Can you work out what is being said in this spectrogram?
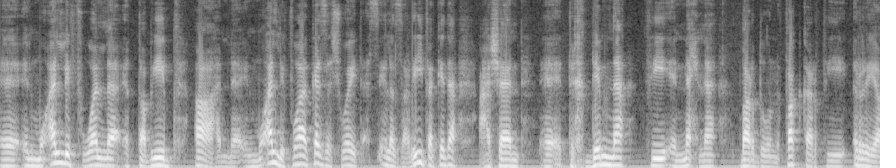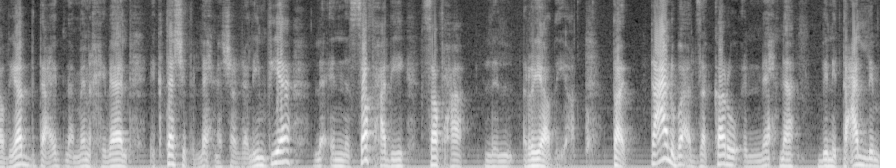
آه المؤلف ولا الطبيب؟ آه المؤلف وهكذا شوية أسئلة ظريفة كده عشان آه تخدمنا في إن إحنا برضو نفكر في الرياضيات بتاعتنا من خلال اكتشف اللي إحنا شغالين فيها لأن الصفحة دي صفحة للرياضيات. طيب تعالوا بقى تذكروا إن إحنا بنتعلم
